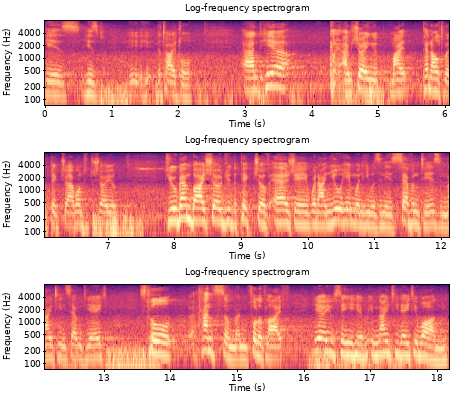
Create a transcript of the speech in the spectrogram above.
his, his, his the title. And here I'm showing you my penultimate picture I wanted to show you. Do you remember I showed you the picture of Hergé when I knew him when he was in his 70s in 1978? Still handsome and full of life. Here you see him in 1981,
